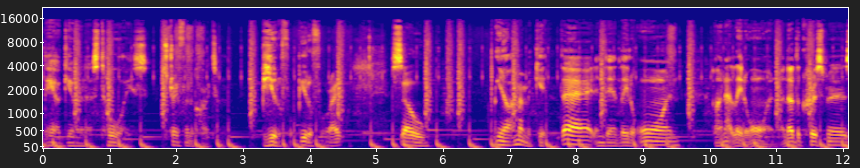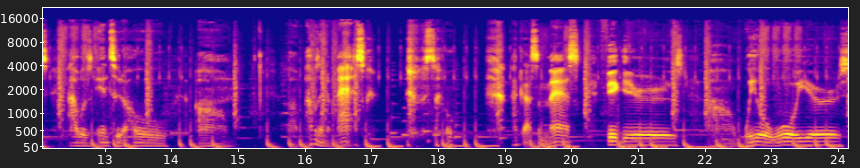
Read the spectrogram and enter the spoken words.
They are giving us toys straight from the cartoon. Beautiful, beautiful, right? So, you know, I remember getting that, and then later on, uh, not later on, another Christmas, I was into the whole, um, um I was in a mask. so I got some M.A.S.K. figures, um, Wheeled Warriors,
